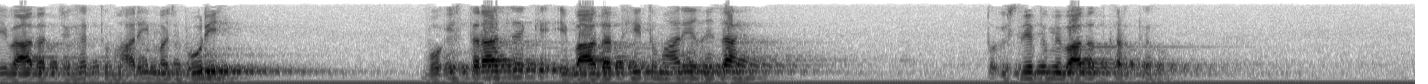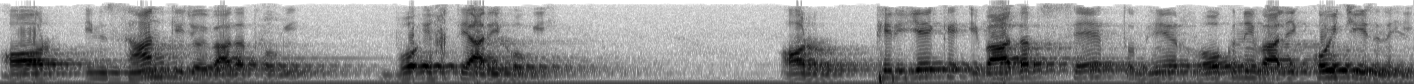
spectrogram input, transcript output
عبادت جو ہے تمہاری مجبوری ہے۔ وہ اس طرح سے کہ عبادت ہی تمہاری غذا ہے۔ تو اس لیے تم عبادت کرتے ہو۔ اور انسان کی جو عبادت ہوگی، وہ اختیاری ہوگی۔ اور پھر یہ کہ عبادت سے تمہیں روکنے والی کوئی چیز نہیں۔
